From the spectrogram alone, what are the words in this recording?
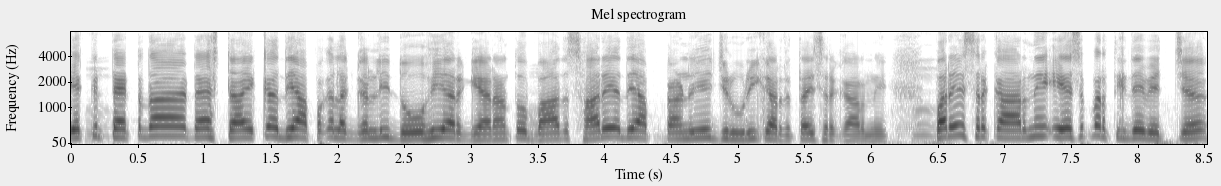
ਇੱਕ ਟੈਟ ਦਾ ਟੈਸਟ ਆ ਇੱਕ ਅਧਿਆਪਕ ਲੱਗਣ ਲਈ 2011 ਤੋਂ ਬਾਅਦ ਸਾਰੇ ਅਧਿਆਪਕਾਂ ਨੂੰ ਇਹ ਜ਼ਰੂਰੀ ਕਰ ਦਿੱਤਾ ਸੀ ਸਰਕਾਰ ਨੇ। ਪਰ ਇਹ ਸਰਕਾਰ ਨੇ ਇਸ ਭਰਤੀ ਦੇ ਵਿੱਚ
